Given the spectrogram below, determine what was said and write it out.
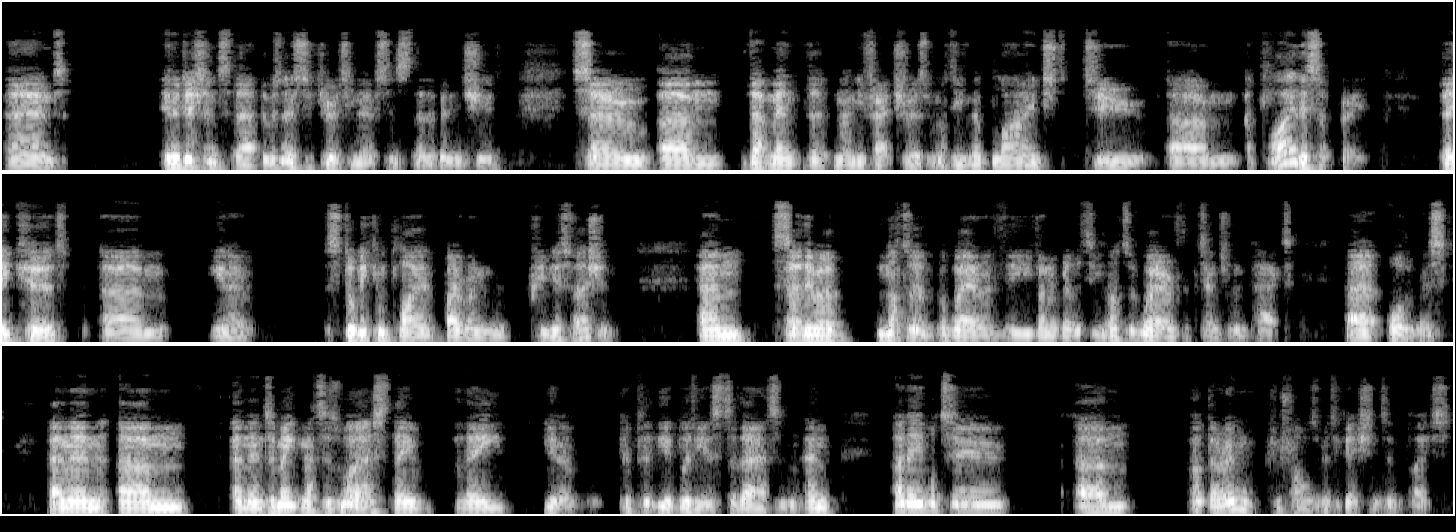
And in addition to that, there was no security notice that had been issued. So um, that meant that manufacturers were not even obliged to um, apply this upgrade. They could, um, you know, still be compliant by running the previous version. Um, so they were not aware of the vulnerability, not aware of the potential impact uh, or the risk. And then, um, and then to make matters worse, they they you know completely oblivious to that and, and unable to um, put their own controls mitigations in place.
